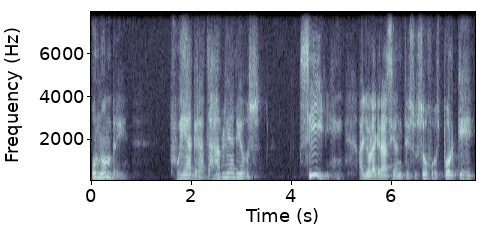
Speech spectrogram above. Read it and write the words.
Un hombre fue agradable a Dios. Sí, halló la gracia ante sus ojos. ¿Por qué?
